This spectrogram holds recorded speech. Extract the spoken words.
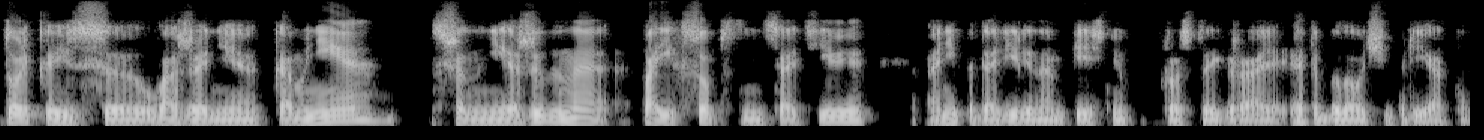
только из уважения ко мне, совершенно неожиданно, по их собственной инициативе, они подарили нам песню «Просто играй». Это было очень приятно.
